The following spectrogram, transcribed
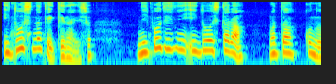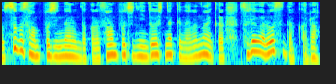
移動しなきゃいけないでしょ。2ポジに移動したらまた今度すぐ3ポジになるんだから3ポジに移動しなきゃならないからそれはロスだから。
